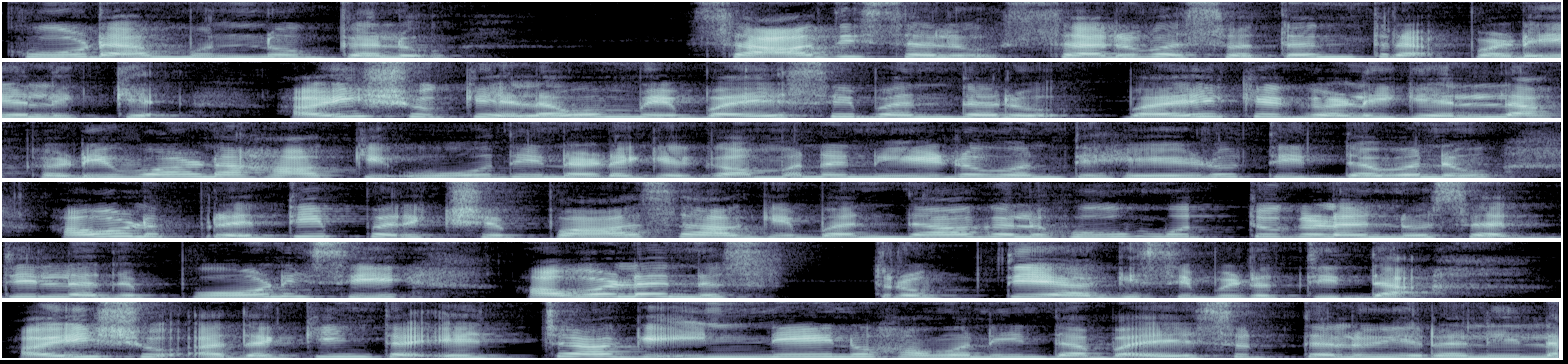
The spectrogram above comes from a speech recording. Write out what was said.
ಕೂಡ ಮುನ್ನುಗ್ಗಲು, ಸಾಧಿಸಲು ಸರ್ವ ಸ್ವತಂತ್ರ ಪಡೆಯಲಿಕ್ಕೆ. ಐಶು ಕೆಲವೊಮ್ಮೆ ಬಯಸಿ ಬಂದರೂ ಬಯಕೆಗಳಿಗೆಲ್ಲ ಕಡಿವಾಣ ಹಾಕಿ ಓದಿ ನಡೆಗೆ ಗಮನ ನೀಡುವಂತೆ ಹೇಳುತ್ತಿದ್ದವನು, ಅವಳು ಪ್ರತಿ ಪರೀಕ್ಷೆ ಪಾಸಾಗಿ ಬಂದಾಗಲೂ ಹೂ ಮುತ್ತುಗಳನ್ನು ಸದ್ದಿಲ್ಲದೆ ಪೋಣಿಸಿ ಅವಳನ್ನು ತೃಪ್ತಿಯಾಗಿಸಿ ಬಿಡುತ್ತಿದ್ದ ಐಶು ಅದಕ್ಕಿಂತ ಹೆಚ್ಚಾಗಿ ಇನ್ನೇನು ಅವನಿಂದ ಬಯಸುತ್ತಲೂ ಇರಲಿಲ್ಲ.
